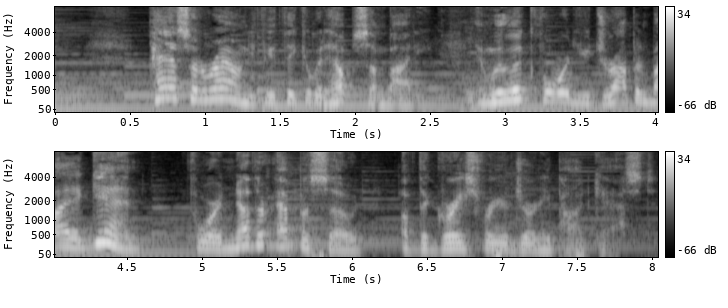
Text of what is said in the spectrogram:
Pass it around if you think it would help somebody. And we look forward to you dropping by again for another episode of the Grace for Your Journey podcast.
